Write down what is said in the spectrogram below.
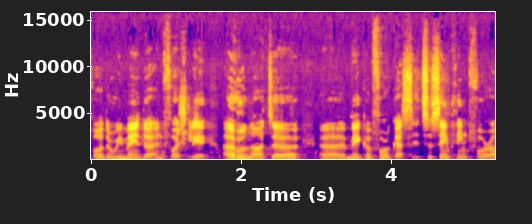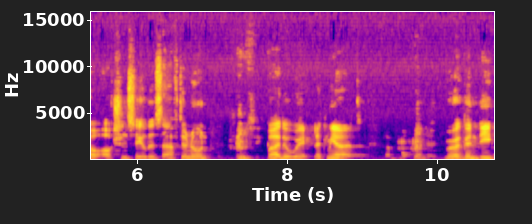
for the remainder. Unfortunately, I will not uh, uh, make a forecast. It's the same thing for our auction sale this afternoon. By the way, let me add, Burgundy,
